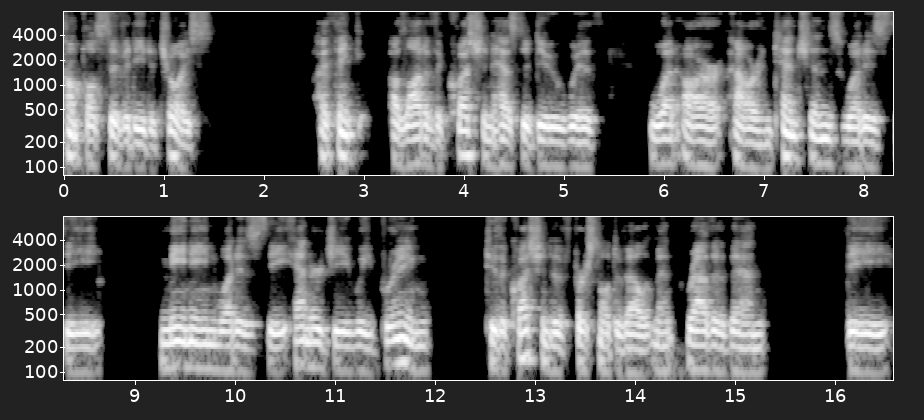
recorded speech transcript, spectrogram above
compulsivity to choice. I think a lot of the question has to do with what are our intentions, what is the meaning, what is the energy we bring to the question of personal development rather than the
